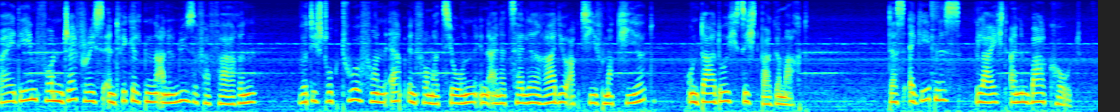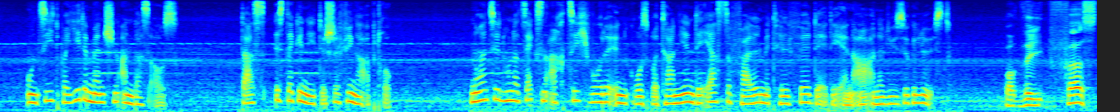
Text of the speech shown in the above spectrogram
Bei dem von Jeffreys entwickelten Analyseverfahren wird die Struktur von Erbinformationen in einer Zelle radioaktiv markiert und dadurch sichtbar gemacht. Das Ergebnis gleicht einem Barcode und sieht bei jedem Menschen anders aus. Das ist der genetische Fingerabdruck. 1986 wurde in Großbritannien der erste Fall mit Hilfe der DNA-Analyse gelöst. Well, the first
